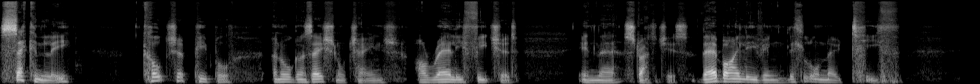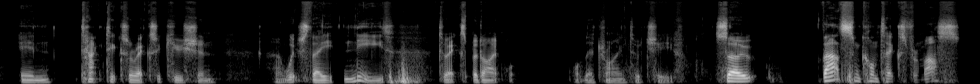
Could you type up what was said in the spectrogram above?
Secondly, culture, people, and organizational change are rarely featured in their strategies, thereby leaving little or no teeth in tactics or execution, uh, which they need to expedite what, what they're trying to achieve. So that's some context from us.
